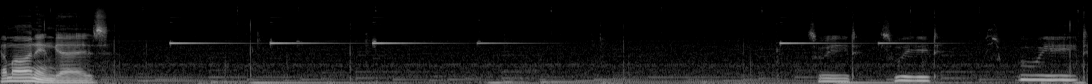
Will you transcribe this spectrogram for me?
Come on in, guys. Sweet, sweet, sweet.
